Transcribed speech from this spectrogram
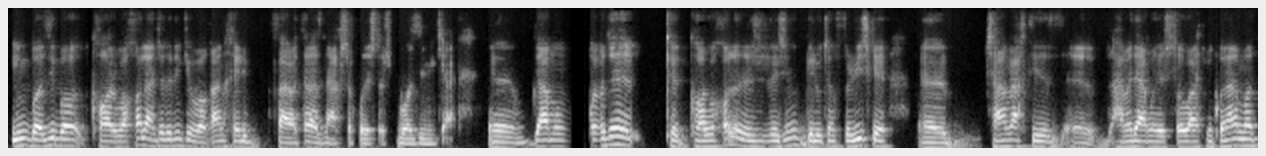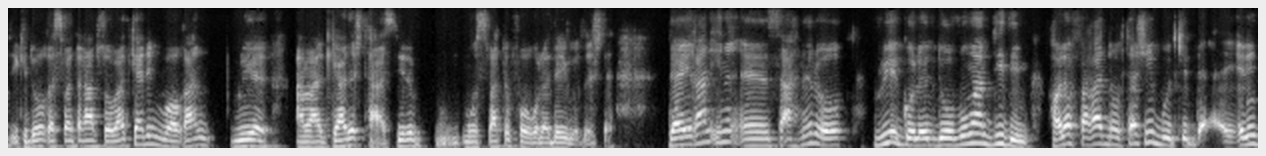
این بازی با کارواخال انجام دادیم که واقعا خیلی فراتر از نقش خودش داشت بازی می‌کرد. در مورد که کارواخال رژیم گلوتن فریش که چند وقتی همه در موردش صحبت می‌کنن ما یکی دو قسمت قبل صحبت کردیم واقعا روی عملکردش تاثیر مثبت و فوق العاده ای گذاشته. دقیقا این صحنه رو روی گل دوم هم دیدیم. حالا فقط نکتهش این بود که یعنی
